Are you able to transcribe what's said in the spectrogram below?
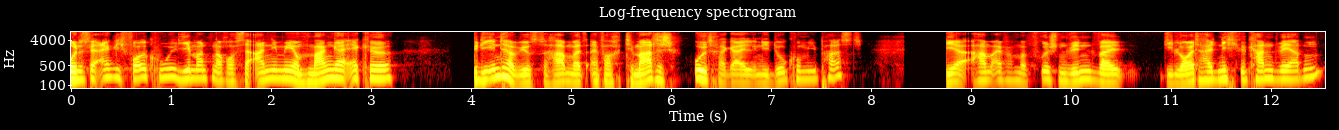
und es wäre eigentlich voll cool, jemanden auch aus der Anime- und Manga-Ecke für die Interviews zu haben, weil es einfach thematisch ultra geil in die Dokumi passt. Wir haben einfach mal frischen Wind, weil die Leute halt nicht gekannt werden.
